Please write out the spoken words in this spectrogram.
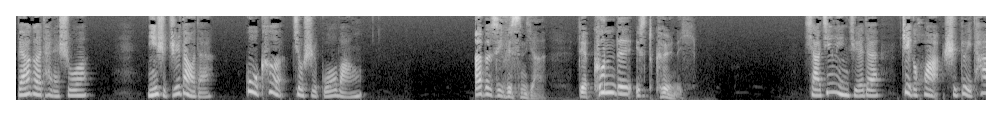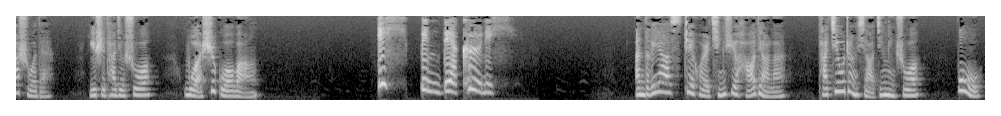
贝尔格太太说：“您是知道的，顾客就是国王。” Aber Sie wissen ja, der Kunde ist König. 小精灵觉得这个话是对他说的，于是他就说：“我是国王。” bin der König. 安德烈亚斯这会儿情绪好点了，他纠正小精灵说：“不，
